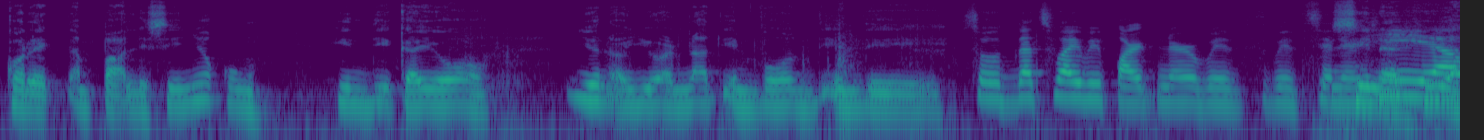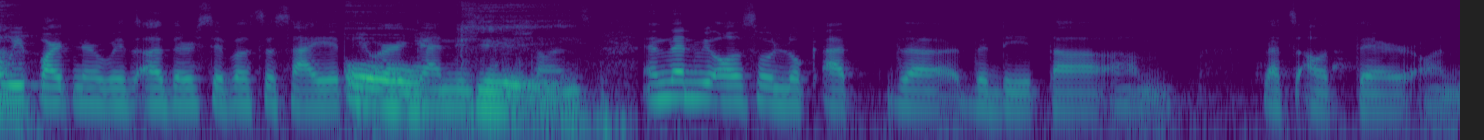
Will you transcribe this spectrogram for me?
correct ang policy nyo kung hindi kayo, you know, you are not involved in the... So that's why we partner with, with Synergia, Synergia. we partner with other civil society Okay. organizations. And then we also look at the, the data um, that's out there on,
